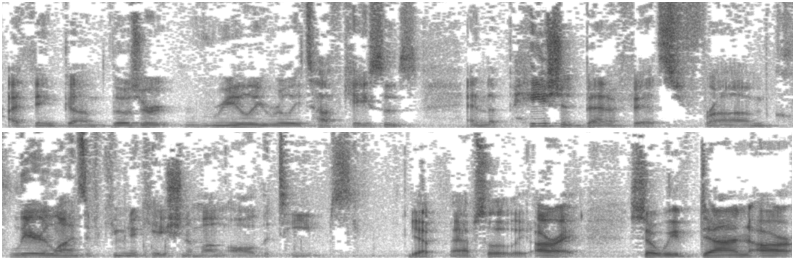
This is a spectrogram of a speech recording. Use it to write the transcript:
I think um, those are really, really tough cases, and the patient benefits from clear lines of communication among all the teams. Yep, absolutely. All right. So we've done our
